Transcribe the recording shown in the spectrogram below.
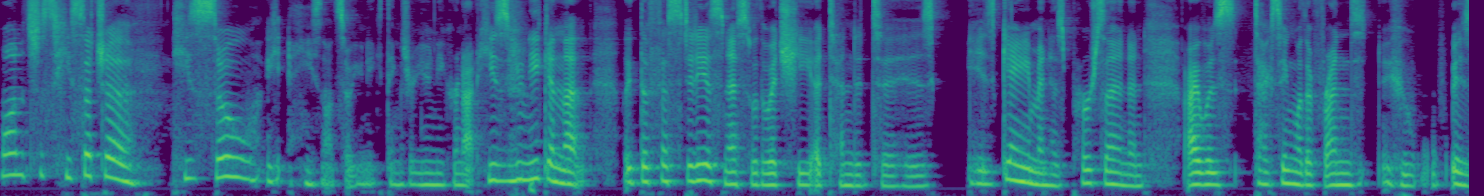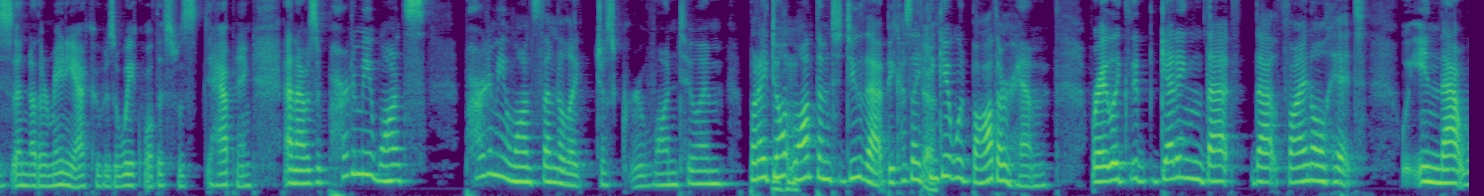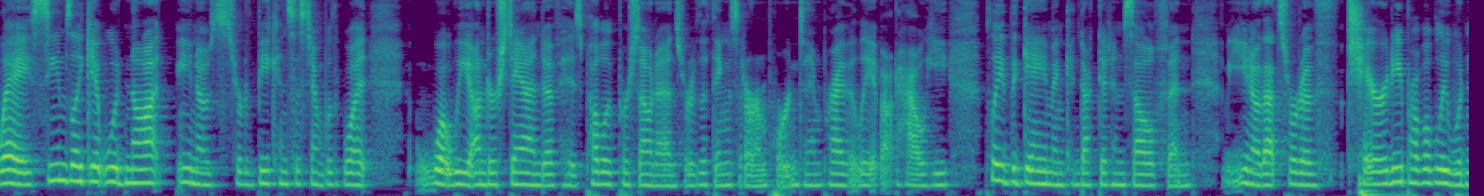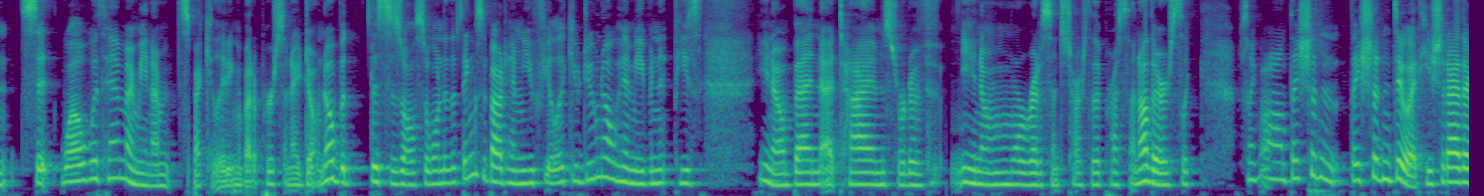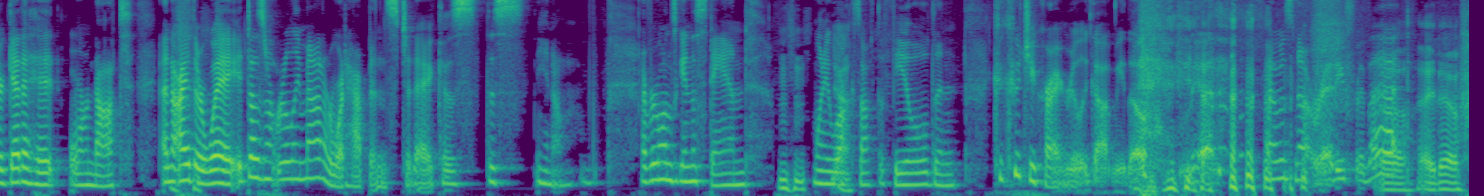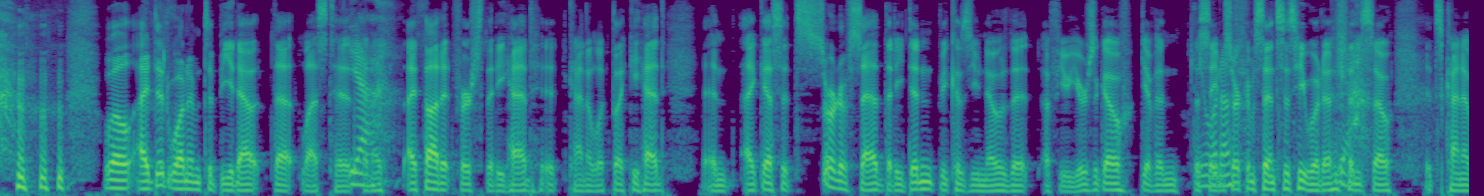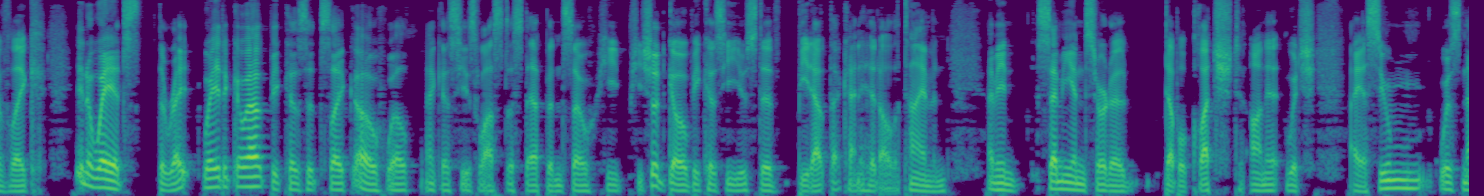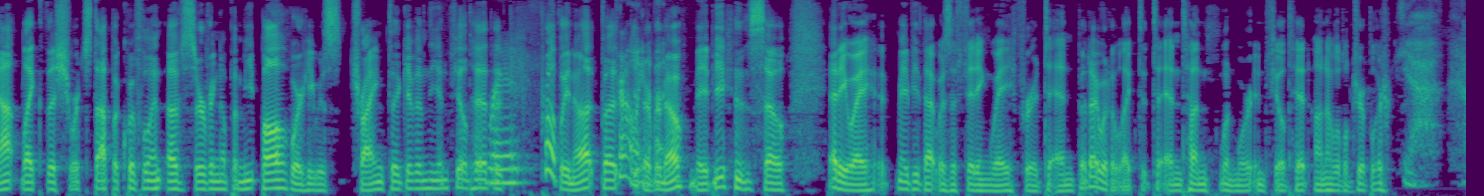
Well, it's just he's such a he's so he, he's not so unique. Things are unique or not. He's unique in that like the fastidiousness with which he attended to his his game and his person and I was texting with a friend who is another maniac who was awake while this was happening and I was like part of me wants part of me wants them to like just groove one to him, but I don't mm-hmm. want them to do that because I yeah. think it would bother him, right? Like getting that that final hit in that way seems like it would not, you know, sort of be consistent with what what we understand of his public persona and sort of the things that are important to him privately about how he played the game and conducted himself. And, you know, that sort of charity probably wouldn't sit well with him. I mean, I'm speculating about a person I don't know, but this is also one of the things about him. You feel like you do know him, even if he's you know, been at times sort of, you know, more reticent to talk to the press than others. Like, I was like, well, they shouldn't, they shouldn't do it. He should either get a hit or not. And either way, it doesn't really matter what happens today because this, you know, everyone's going to stand mm-hmm. when he yeah. walks off the field. And Kikuchi crying really got me though. Man, I was not ready for that. Oh, I know. well, I did want him to beat out that last hit. Yeah. And I, I thought at first that he had. It kind of looked like he had. And I guess it's sort of sad that he didn't because you know that a few years ago, given the he same would've. circumstances, he would have. Yeah. And so it's kind of like, in a way, it's the right way to go out because it's like, oh, well, I guess he's lost a step. And so he, he should go because he used to beat out that kind of hit all the time. And I mean, Semien sort of double clutched on it, which I assume was not like the shortstop equivalent of serving up a meatball where he was trying to give him the infield hit. Right. Probably not, but Probably you never not. know. Maybe. so anyway, maybe that was a fitting way for it to end, but I would have liked it to end on one more infield hit on a little dribbler. Yeah.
